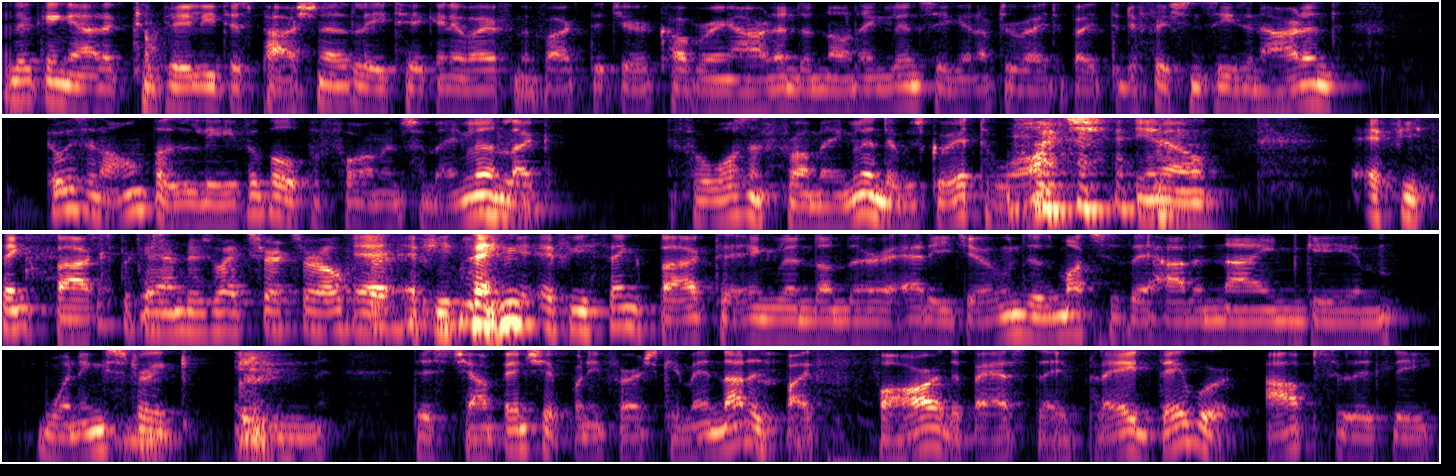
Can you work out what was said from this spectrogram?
looking at it completely dispassionately, taking away from the fact that you're covering Ireland and not England, so you're gonna have to write about the deficiencies in Ireland. It was an unbelievable performance from England. Like if it wasn't from England, it was great to watch. you know, if you think back Just pretend those white shirts are Ulster. yeah, if you think if you think back to England under Eddie Jones, as much as they had a nine game winning streak in this championship when he first came in, that is by far the best they've played. They were absolutely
